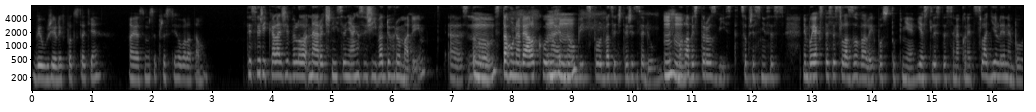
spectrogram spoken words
využili v podstatě a já jsem se přestěhovala tam. Ty jsi říkala, že bylo náročné se nějak zžívat dohromady. Eh, z toho mm. vztahu na dálku mm-hmm. najednou být spolu 24-7. Mm-hmm. Mohla bys to rozvíst? Co přesně se, nebo jak jste se slazovali postupně? Jestli jste se nakonec sladili, nebo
